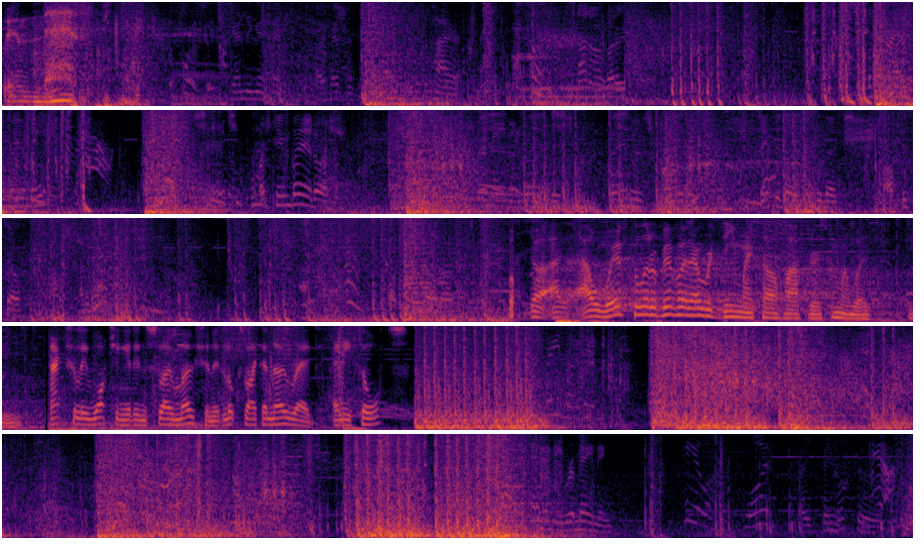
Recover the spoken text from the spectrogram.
been nasty. Acho que tem banheiro, acho. Banheiro, banheiro. Banheiro último. 110, 110. Oficial. Yo, I, I whiffed a little bit, but I redeemed myself afterwards. Come on, boys. Jeez. Actually watching it in slow motion it looks like a no-reg. Any thoughts?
